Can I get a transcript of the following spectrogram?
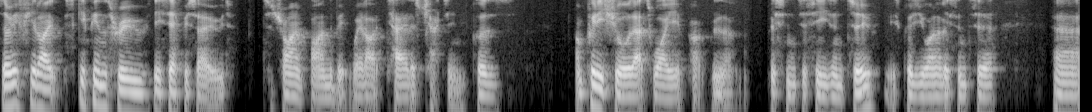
So if you're like skipping through this episode to try and find the bit where like Taylor's chatting, because I'm pretty sure that's why you're listening to season two, is because you want to listen to uh,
